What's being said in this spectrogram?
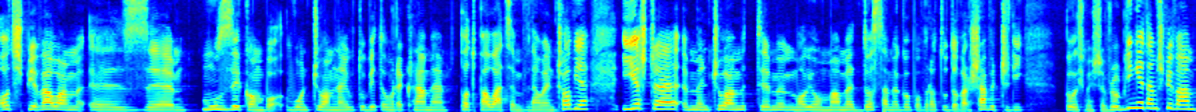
odśpiewałam y, z muzyką, bo włączyłam na YouTubie tą reklamę pod pałacem w Nałęczowie i jeszcze męczyłam tym moją mamę do samego powrotu do Warszawy, czyli byłyśmy jeszcze w Lublinie, tam śpiewałam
